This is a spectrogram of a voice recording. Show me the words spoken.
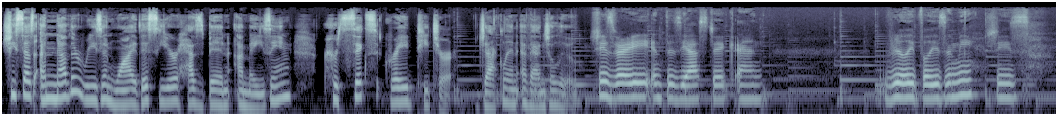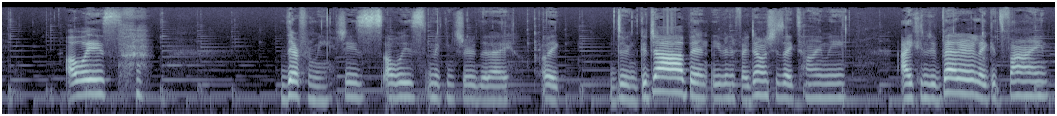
she says another reason why this year has been amazing her sixth grade teacher, Jacqueline Evangelou. She's very enthusiastic and really believes in me. She's always there for me. She's always making sure that I like doing a good job and even if I don't, she's like telling me I can do better, like it's fine.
